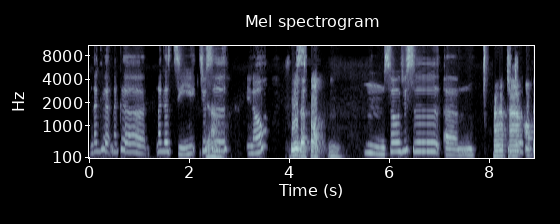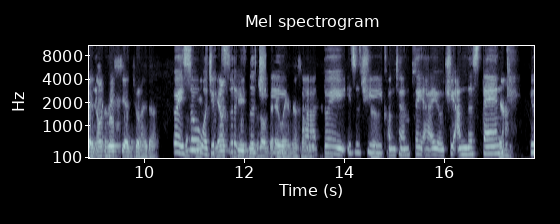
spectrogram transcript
那个那个那个急，就是 Yeah. you know， Still the thought，嗯，嗯，so 就是嗯。它它 off and on 会现出来的，对，所以所以我你你要就一直去一直 develop the 去 awareness of 啊 it，，对，一直去 contemplate，还有去 understand， Yeah. 就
